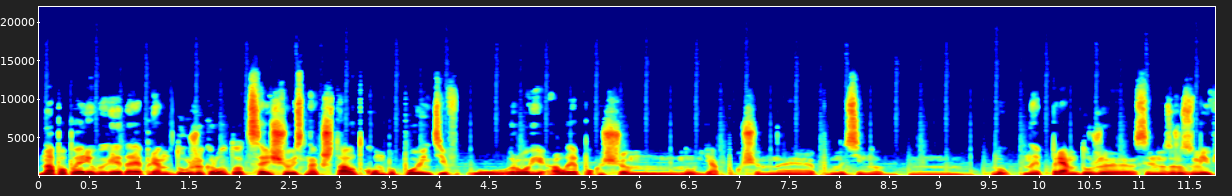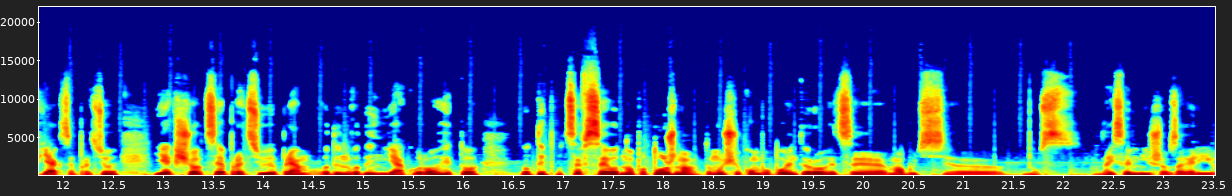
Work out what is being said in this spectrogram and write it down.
На папері виглядає прям дуже круто. Це щось на кшталт комбо-поінтів у рогі, але поки що, ну я поки що не повноцінно, ну не прям дуже сильно зрозумів, як це працює. Якщо це працює прям один в один, як у роги, то ну, типу, це все одно потужно, тому що комбо-поінти роги це, мабуть, е, ну, найсильніша взагалі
